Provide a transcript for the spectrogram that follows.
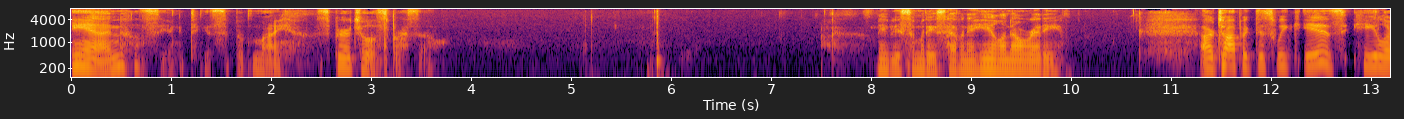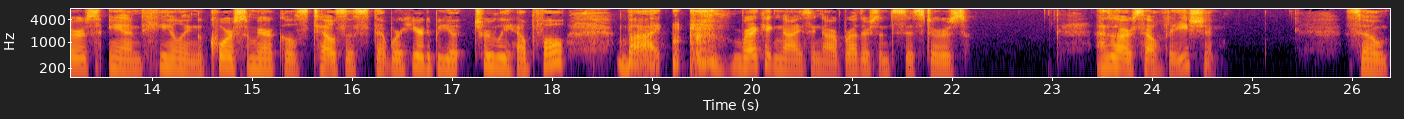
And let's see, I can take a sip of my spiritual espresso. Maybe somebody's having a healing already. Our topic this week is healers and healing. A Course in Miracles tells us that we're here to be truly helpful by recognizing our brothers and sisters as our salvation. So,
